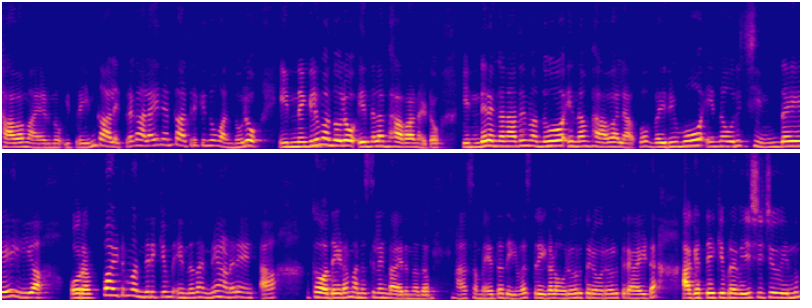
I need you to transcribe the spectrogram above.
ഭാവമായിരുന്നു. ഇത്രയും കാലം എത്ര കാലമായി ഞാൻ കാത്തിരിക്കുന്നു. വന്നൂലോ? എന്നെങ്കിലും വന്നൂലോ? എന്നുള്ള ഭാവമാണ് കേട്ടോ. എന്റെ രംഗനാഥൻ വന്നുവോ എന്ന ഭാവമല്ല. അപ്പോൾ വരുമോ എന്ന ഒരു ചിന്തയേ ഇല്ല. ഉറപ്പായിട്ടും വന്നിരിക്കും എന്ന് തന്നെയാണ് ആ കോതയുടെ മനസ്സിലുണ്ടായിരുന്നത്. ആ സമയത്ത് ദൈവ സ്ത്രീകൾ ഓരോരുത്തർ ഓരോരുത്തരായിട്ട് അകത്തേക്ക് പ്രവേശിച്ചു എന്നും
